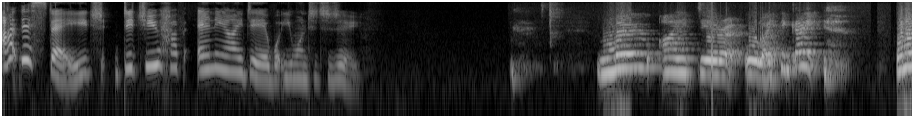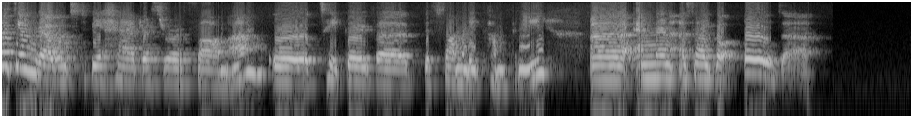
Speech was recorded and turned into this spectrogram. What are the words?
at this stage, did you have any idea what you wanted to do? No idea at all. I think I, when I was younger, I wanted to be a hairdresser or a farmer or take over the family company. Uh, and then as I got older,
